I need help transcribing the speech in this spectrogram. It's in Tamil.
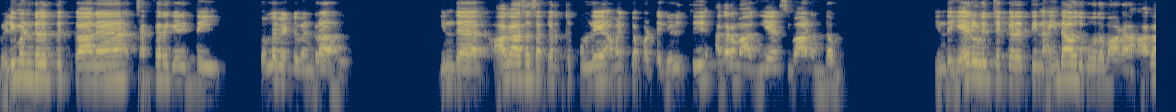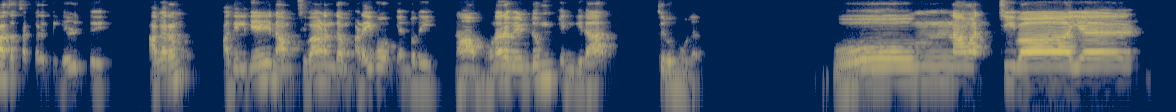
வெளிமண்டலத்துக்கான சக்கர எழுத்தை சொல்ல வேண்டும் என்றால் இந்த ஆகாச சக்கரத்துக்குள்ளே அமைக்கப்பட்ட எழுத்து அகரமாகிய சிவானந்தம். இந்த ஏரொளி சக்கரத்தின் ஐந்தாவது பூதமான ஆகாச சக்கரத்தின் எழுத்து அகரம். அதிலே நாம் சிவானந்தம் அடைவோம் என்பதை நாம் உணர வேண்டும் என்கிறார் திருமூலர். ஓம் நமச்சிவா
